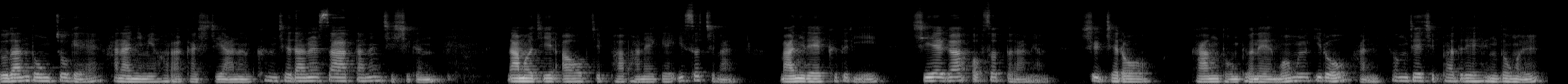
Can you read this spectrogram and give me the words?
요단 동쪽에 하나님이 허락하시지 않은 큰 재단을 쌓았다는 지식은 나머지 아홉 지파 반에게 있었지만 만일에 그들이 지혜가 없었더라면 실제로 강 동편에 머물기로 한 형제 지파들의 행동을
